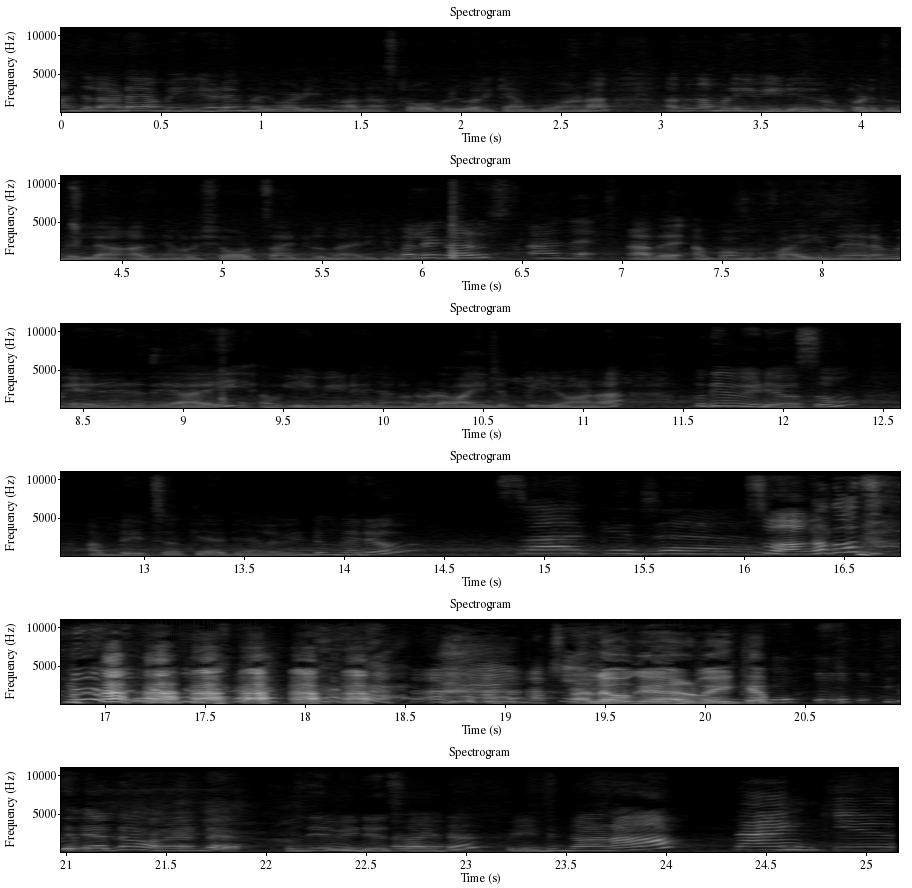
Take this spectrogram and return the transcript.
ആഞ്ചലയുടെയും അമേലിയുടെയും പരിപാടി എന്ന് പറഞ്ഞാൽ സ്ട്രോബെറി പറിക്കാൻ പോവാണ്. അത് നമ്മൾ ഈ വീഡിയോയിൽ ഉൾപ്പെടുത്തുന്നില്ല. അത് ഞങ്ങൾ ഷോർട്സ് ആയിട്ടിരുന്നായിരിക്കും അല്ലേ ഗേൾസ് അതെ. അതെ. അപ്പം വൈകുന്നേരം ഏഴേഴരയായി ഈ വീഡിയോ ഞങ്ങളിവിടെ വൈൻഡപ്പ് ചെയ്യുവാണ്. പുതിയ വീഡിയോസും അപ്ഡേറ്റ്സും ഒക്കെ ആയിട്ട് ഞങ്ങൾ വീണ്ടും വരും. സ്വാഗതം. ഹലോ ഗേൾ വേക്കപ്പ് എന്നാ പറയണ്ടേ? പുതിയ വീഡിയോസുമായിട്ട് വീണ്ടും കാണാം. താങ്ക് യു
